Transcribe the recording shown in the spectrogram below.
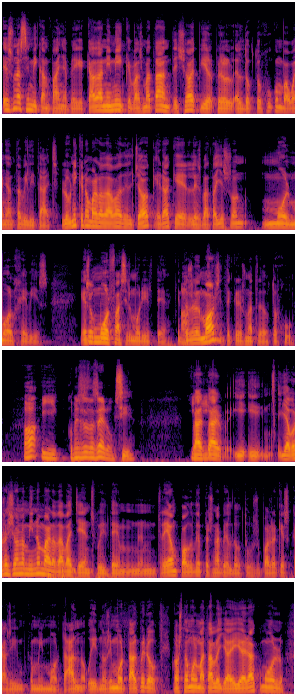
és una semicampanya, perquè cada enemic que vas matant, això, però el, el Doctor Who com va guanyant habilitats. L'únic que no m'agradava del joc era que les batalles són molt, molt heavies. És Jo- molt fàcil morir-te. Entonces el mors i te crees un altre Doctor Who. Ah, i comences de zero. Sí. Clar, clar, i, i llavors això a mi no m'agradava gens, vull dir, em, treia un poc de personatge, el doctor suposa que és quasi com immortal, no? Vull dir, no és immortal, però costa molt matar-lo, jo, jo era com molt...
